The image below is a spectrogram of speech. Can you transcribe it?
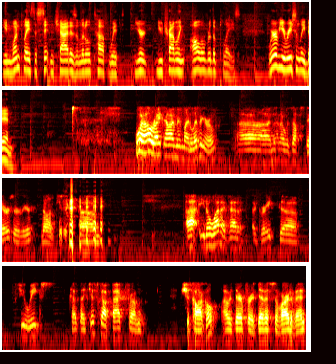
in one place to sit and chat is a little tough with your you traveling all over the place. Where have you recently been? Well, right now I'm in my living room, uh, and then I was upstairs earlier. No, I'm kidding. Um, uh, you know what? I've had a, a great uh, few weeks because I just got back from Chicago. I was there for a Denis Savard event.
